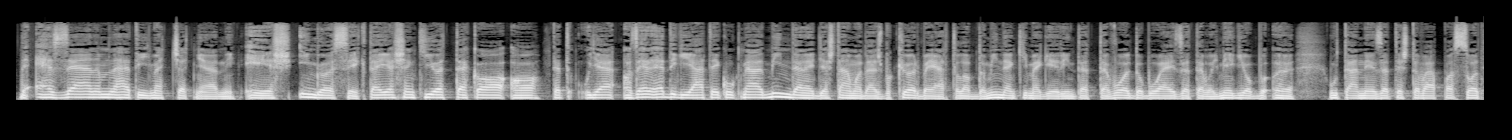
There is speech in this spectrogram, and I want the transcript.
de ezzel nem lehet így meccset nyerni. És Ingolszék teljesen kijöttek a, a tehát ugye az eddigi játékoknál minden egyes támadásba körbejárt a labda, mindenki megérintette, volt dobó helyzete, vagy még jobb ö, utánnézett és tovább passzolt.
